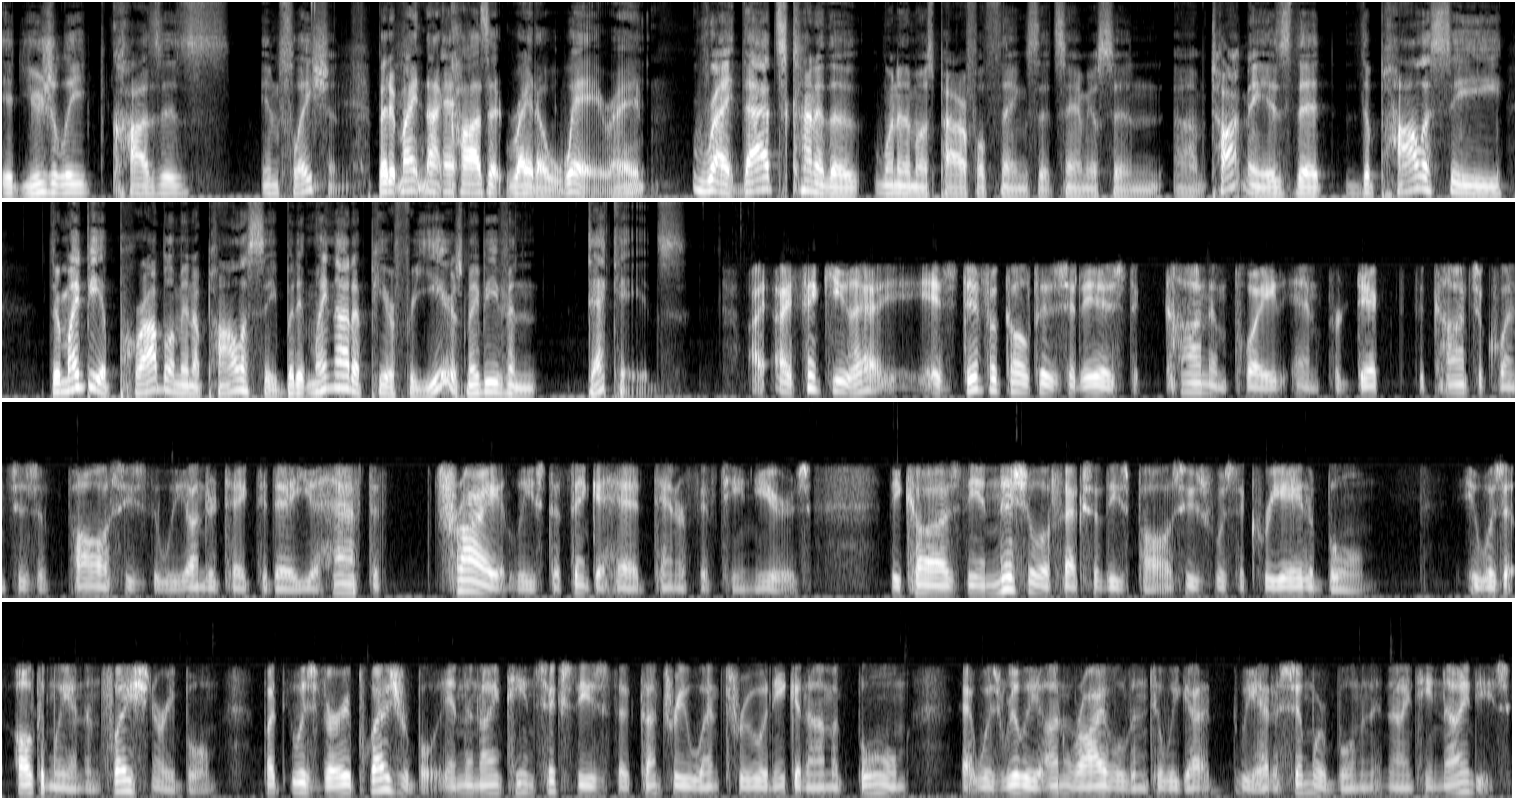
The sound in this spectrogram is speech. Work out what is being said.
it usually causes inflation. But it might not and, cause it right away, right? Right. That's kind of the one of the most powerful things that Samuelson um, taught me is that the policy there might be a problem in a policy, but it might not appear for years, maybe even decades. I, I think you have, as difficult as it is to contemplate and predict the consequences of policies that we undertake today, you have to try at least to think ahead 10 or 15 years because the initial effects of these policies was to create a boom. It was ultimately an inflationary boom, but it was very pleasurable. In the 1960s, the country went through an economic boom that was really unrivaled until we got we had a similar boom in the 1990s.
